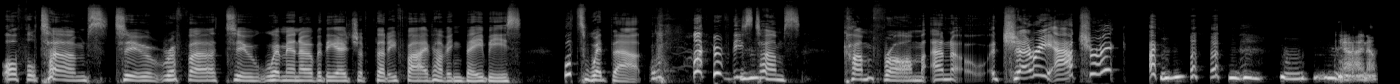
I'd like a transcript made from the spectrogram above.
awful terms to refer to women over the age of 35 having babies. What's with that? Where have these terms come from? And uh, geriatric? yeah, I know.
